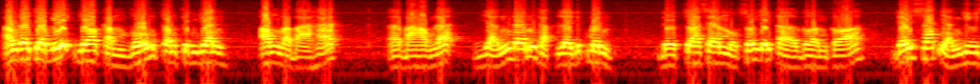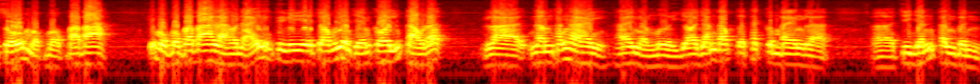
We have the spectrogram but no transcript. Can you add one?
Ông đây cho biết do cầm vốn trong kinh doanh ông và bà hát à, bà hồng đó dẫn đến gặp lê đức minh được cho xem một số giấy tờ gồm có giấy xác nhận dư số 1133 cái 1133 là hồi nãy TV cho quý anh chị em coi lúc đầu đó là năm tháng 2 2010 do giám đốc Techcombank là uh, chi nhánh Tân Bình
